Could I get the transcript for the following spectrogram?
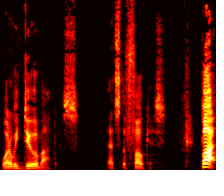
What do we do about this? That's the focus. But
